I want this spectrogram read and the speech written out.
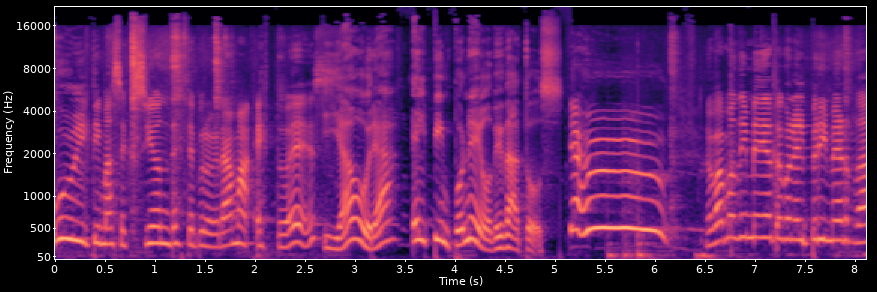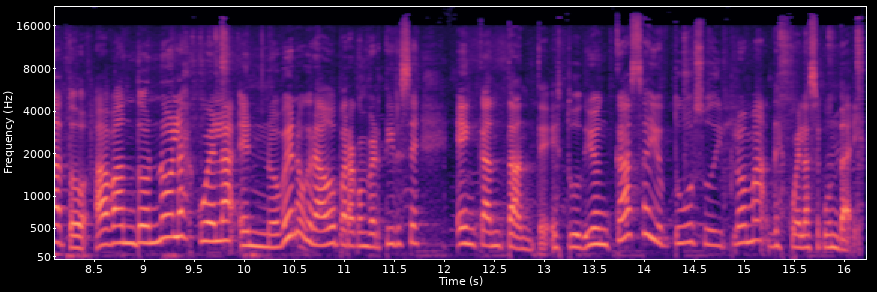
última sección de este programa. Esto es... Y ahora, el pimponeo de datos. ¡Yahoo! Nos vamos de inmediato con el primer dato. Abandonó la escuela en noveno grado para convertirse en cantante. Estudió en casa y obtuvo su diploma de escuela secundaria.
